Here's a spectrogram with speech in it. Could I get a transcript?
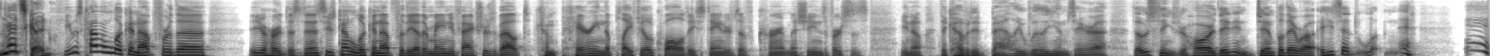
That's good. He was kind of looking up for the you heard this, Dennis. He was kind of looking up for the other manufacturers about comparing the playfield quality standards of current machines versus, you know, the coveted Bally Williams era. Those things were hard. They didn't dimple. They were. He said, eh, eh."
